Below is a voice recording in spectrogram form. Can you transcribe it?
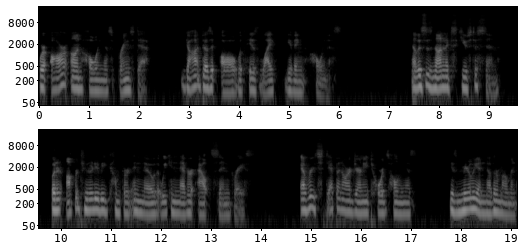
Where our unholiness brings death, God does it all with his life giving holiness. Now, this is not an excuse to sin but an opportunity to be comforted and know that we can never out sin grace. Every step in our journey towards holiness is merely another moment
